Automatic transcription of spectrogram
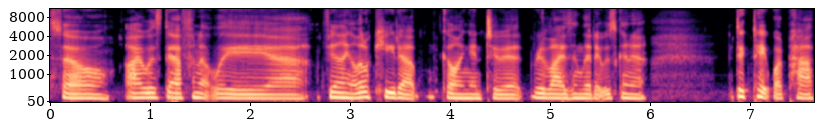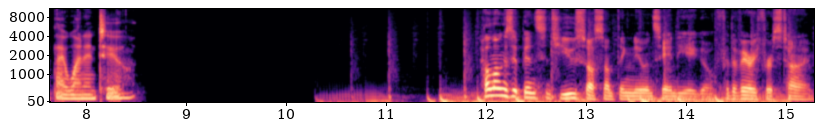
So I was definitely uh, feeling a little keyed up going into it, realizing that it was going to dictate what path I went into. How long has it been since you saw something new in San Diego for the very first time?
